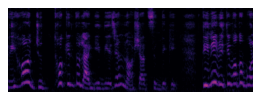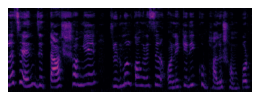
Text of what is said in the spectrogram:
গৃহযুদ্ধ কিন্তু লাগিয়ে দিয়েছেন নওশাদ সিদ্দিকী। তিনি রীতিমতো বলেছেন যে তার সঙ্গে তৃণমূল কংগ্রেসের অনেকেরই খুব ভালো সম্পর্ক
